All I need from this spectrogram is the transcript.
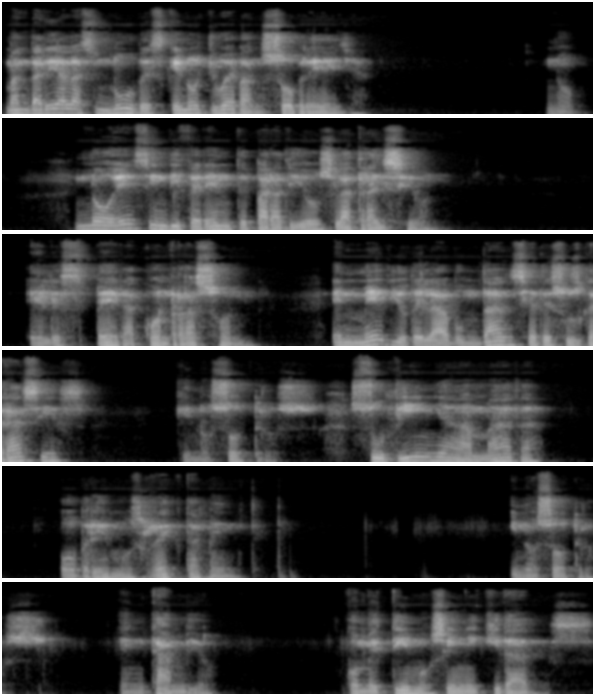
Mandaré a las nubes que no lluevan sobre ella. No, no es indiferente para Dios la traición. Él espera con razón, en medio de la abundancia de sus gracias, que nosotros, su viña amada, obremos rectamente. Y nosotros, en cambio, cometimos iniquidades.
